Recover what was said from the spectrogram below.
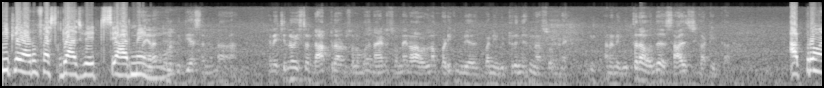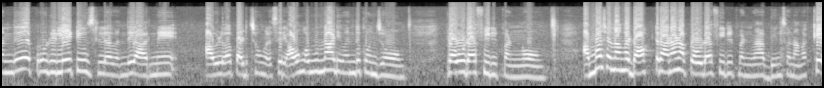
வீட்டில் யாரும் ஃபஸ்ட் கிராஜுவேட்ஸ் யாருமே எனக்கு இல்லை வித்தியாசம் எனக்கு சின்ன வயசுல டாக்டர் ஆகணும்னு சொல்லும்போது நான் என்ன சொன்னேன் அவளெல்லாம் படிக்க முடியாது பண்ணி விட்டுருங்கன்னு நான் சொன்னேன். ஆனால் இன்னைக்கு உத்தரா வந்து சாதிச்சு காட்டியிருக்காங்க. அப்புறம் வந்து அப்புறம் ரிலேட்டிவ்ஸில் வந்து யாருமே அவ்வளோவா படிச்சவங்க. சரி அவங்க முன்னாடி வந்து கொஞ்சம் ப்ரௌடாக ஃபீல் பண்ணணும். அம்மா சொன்னாங்க டாக்டர் ஆனால் நான் ப்ரௌடாக ஃபீல் பண்ணுவேன் அப்படின்னு சொன்னாங்க. கே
